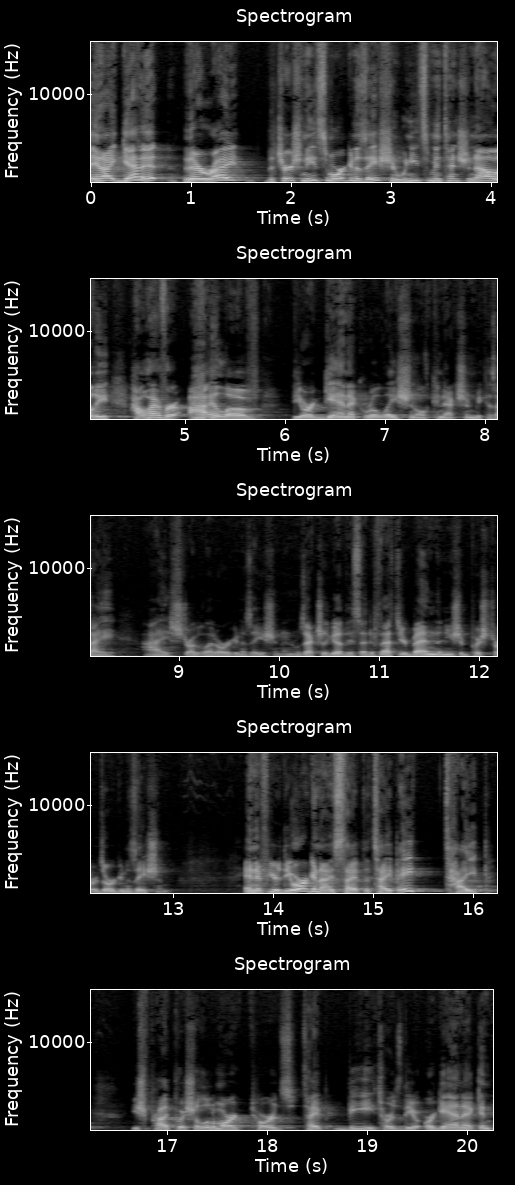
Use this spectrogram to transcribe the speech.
And I get it. They're right. The church needs some organization. We need some intentionality. However, I love the organic relational connection because I, I struggle at organization. And it was actually good. They said, if that's your bend, then you should push towards organization. And if you're the organized type, the type A type, you should probably push a little more towards type B, towards the organic. And,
